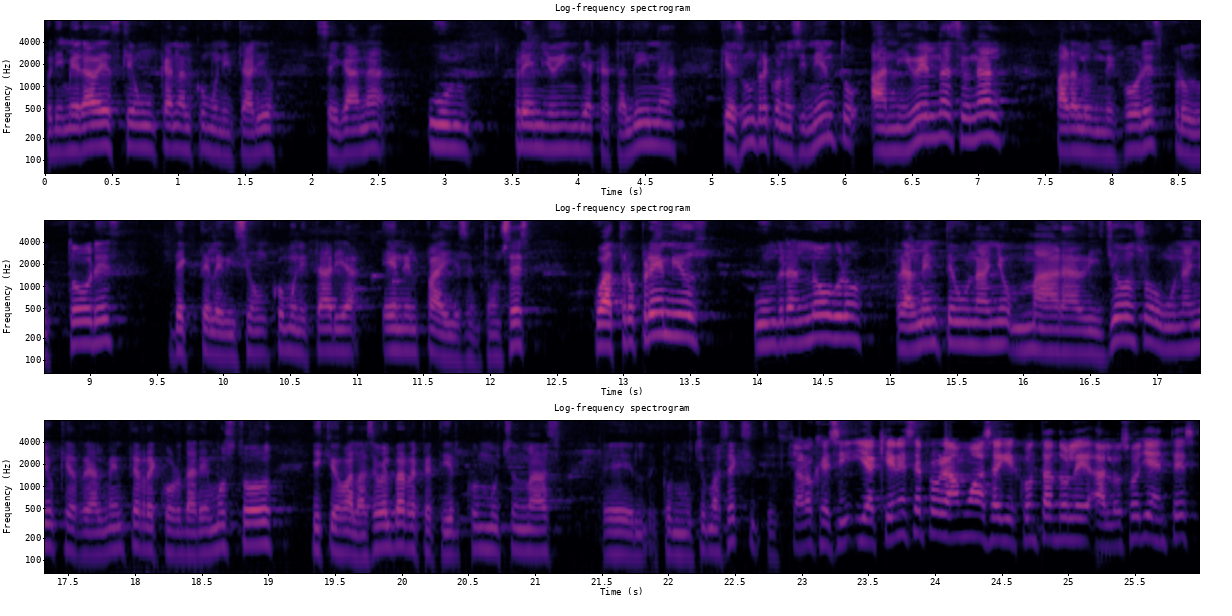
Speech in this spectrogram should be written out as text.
Primera vez que un canal comunitario se gana un premio India Catalina, que es un reconocimiento a nivel nacional para los mejores productores de televisión comunitaria en el país. Entonces, cuatro premios, un gran logro, realmente un año maravilloso, un año que realmente recordaremos todo y que ojalá se vuelva a repetir con muchos más, eh, con muchos más éxitos. Claro que sí, y aquí en este programa vamos a seguir contándole a los oyentes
